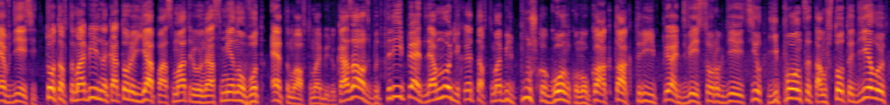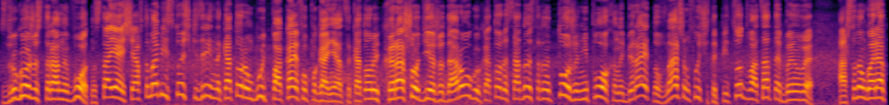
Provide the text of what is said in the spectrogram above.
F10. Тот автомобиль, на который я посматриваю на смену вот этому автомобилю. Казалось бы, 3.5 для многих это автомобиль пушка-гонку. Ну как так, 3.5, 249 сил. Японцы там что-то делают. С другой же стороны, вот, настоящий автомобиль, с точки зрения на котором будет по кайфу погоняться, который хорошо держит дорогу, который, с одной стороны, тоже неплохо набирает, но в нашем случае это 520 BMW. А что нам говорят?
